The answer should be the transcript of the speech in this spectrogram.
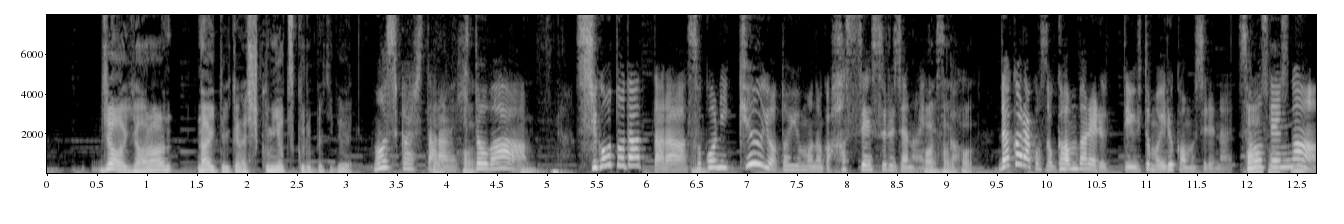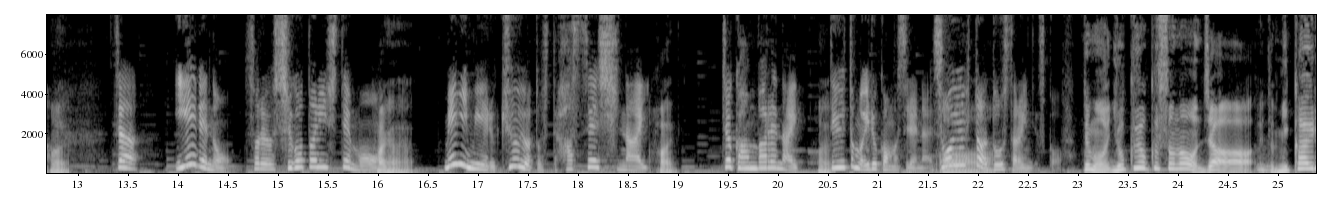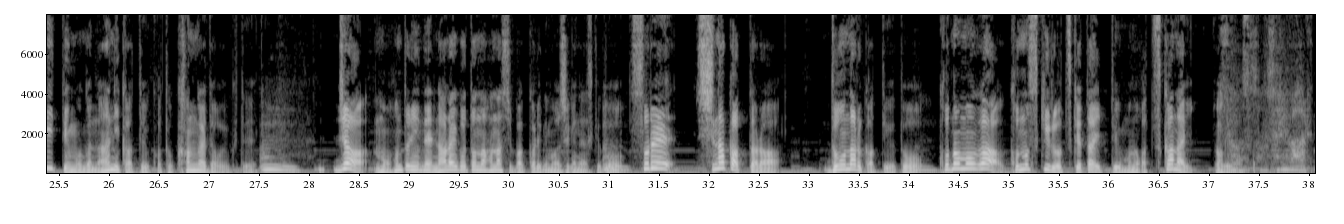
じゃあやらないといけない仕組みを作るべきで、もしかしたらはい人はうん。仕事だったらそこに給与というものが発生するじゃないですか。だからこそ頑張れるっていう人もいるかもしれない。その点が、じゃあ家でのそれを仕事にしても、はい、はいはいはい。目に見える給与として発生しない。はいじゃあ頑張れないっていう人もいるかもしれない、そういう人はどうしたらいいんですか、でもよくよくそのじゃあ、えっと、うん見返りっていうものが何かということを考えた方がよくて。うん。じゃあもう本当にね習い事の話ばっかりで申し訳ないですけど、うん。それしなかったらどうなるかっていうと、うん。子供がこのスキルをつけたいっていうものがつかないわけじゃないですか。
